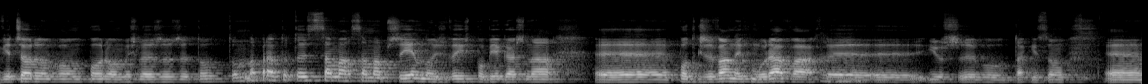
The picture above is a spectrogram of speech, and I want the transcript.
wieczorową porą. Myślę, że, że to, to naprawdę to jest sama, sama przyjemność wyjść, pobiegać na podgrzewanych murawach. E, e, już, e, bo takie są e,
